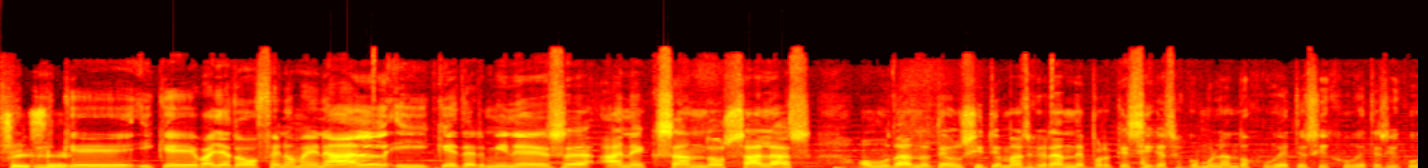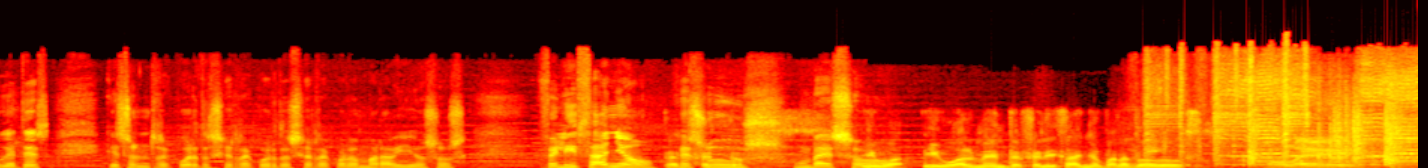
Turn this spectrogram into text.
Sí, y, sí. Que, y que vaya todo fenomenal y que termines eh, anexando salas o mudándote a un sitio más grande porque sigues acumulando juguetes y juguetes y juguetes, que son recuerdos y recuerdos y recuerdos maravillosos. ¡Feliz año, Perfecto. Jesús! Un beso. Igua- igualmente, feliz año para todos. Ole.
